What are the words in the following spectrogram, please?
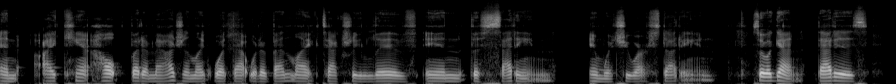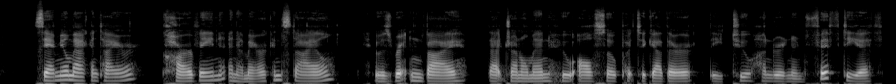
And I can't help but imagine like what that would have been like to actually live in the setting in which you are studying. So again, that is Samuel McIntire, Carving in American Style. It was written by that gentleman who also put together the 250th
